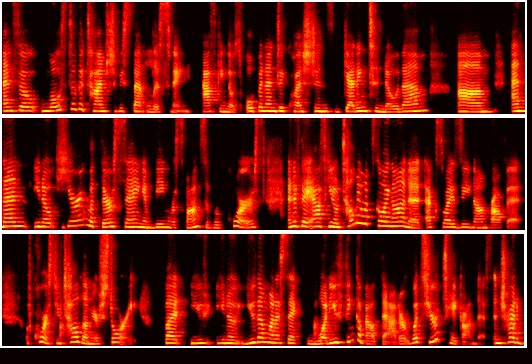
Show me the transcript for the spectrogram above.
And so most of the time should be spent listening, asking those open-ended questions, getting to know them, um, and then, you know, hearing what they're saying and being responsive, of course. And if they ask, you know, tell me what's going on at XYZ nonprofit, of course, you tell them your story. But you, you know, you then want to say, what do you think about that? Or what's your take on this? And try to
